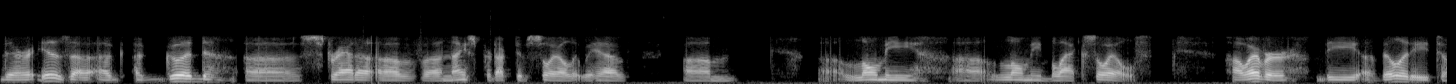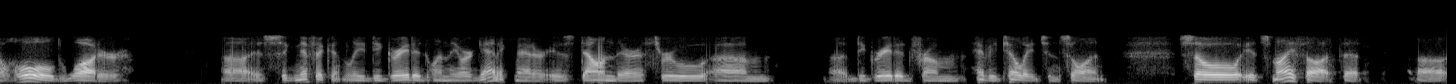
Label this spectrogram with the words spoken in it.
there is a, a, a good uh, strata of uh, nice productive soil that we have um, uh, loamy, uh, loamy black soils. However, the ability to hold water uh, is significantly degraded when the organic matter is down there through um, uh, degraded from heavy tillage and so on. So it's my thought that uh,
